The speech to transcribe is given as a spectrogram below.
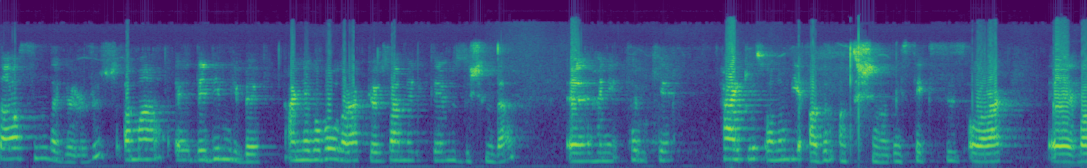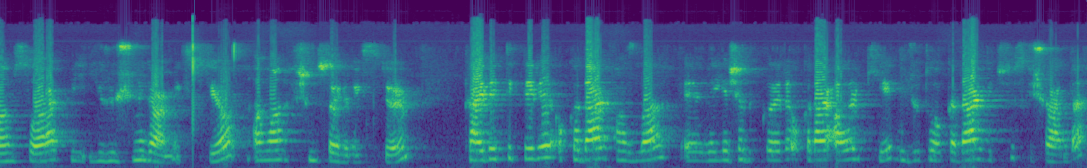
dahasını da görürüz ama e, dediğim gibi anne baba olarak gözlemlediklerimiz dışında e, hani tabii ki herkes onun bir adım atışını desteksiz olarak e, bağımsız olarak bir yürüyüşünü görmek istiyor. Ama şunu söylemek istiyorum. Kaybettikleri o kadar fazla e, ve yaşadıkları o kadar ağır ki, vücutu o kadar güçsüz ki şu anda.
